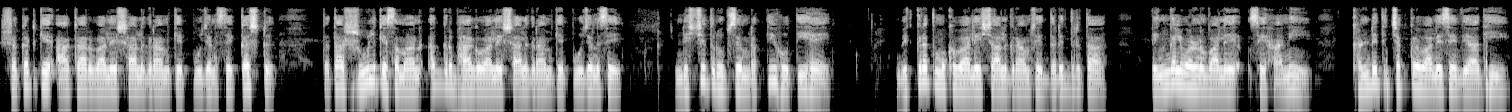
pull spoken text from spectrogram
शकट के आकार वाले शालग्राम के पूजन से कष्ट तथा शूल के समान अग्र भाग वाले शालग्राम के पूजन से निश्चित रूप से मृत्यु होती है। विकृत मुख वाले शालग्राम से दरिद्रता, पिंगल वर्ण वाले से हानि, खंडित चक्र वाले से व्याधि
